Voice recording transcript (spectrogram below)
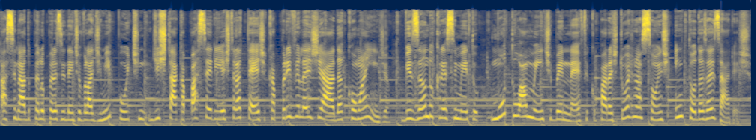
assinado pelo presidente Vladimir Putin, destaca parceria estratégica privilegiada com a Índia, visando o crescimento mutuamente benéfico para as duas nações em todas as áreas.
